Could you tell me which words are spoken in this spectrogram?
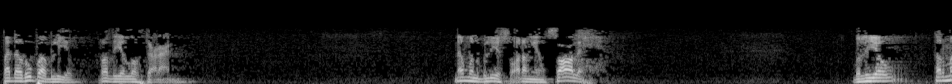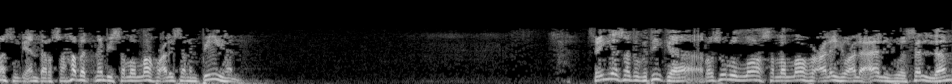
Pada rupa beliau radhiyallahu taala. Namun beliau seorang yang saleh. Beliau termasuk di antara sahabat Nabi sallallahu alaihi wasallam pilihan. Sehingga satu ketika Rasulullah sallallahu alaihi wasallam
